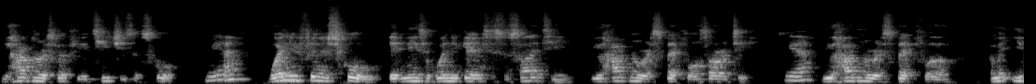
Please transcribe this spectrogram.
you have no respect for your teachers at school. yeah, When you finish school, it means that when you get into society, you have no respect for authority. yeah. You have no respect for. I mean, you,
